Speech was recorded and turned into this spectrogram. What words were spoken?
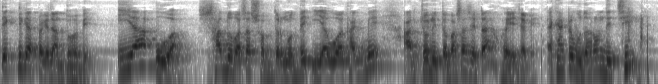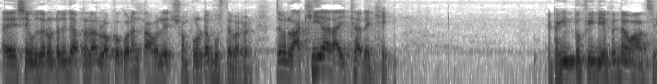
টেকনিক আপনাকে জানতে হবে। ইয়া উয়া। সাধু ভাষার শব্দের মধ্যে ইয়া উয়া থাকবে আর চলিত ভাষা সেটা হয়ে যাবে। এখানে একটা উদাহরণ দিচ্ছি। সেই উদাহরণটা যদি আপনারা লক্ষ্য করেন তাহলে সম্পূর্ণটা বুঝতে পারবেন। যেমন রাখিয়া রাইখা রেখে এটা কিন্তু পিডিএফে দেওয়া আছে।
